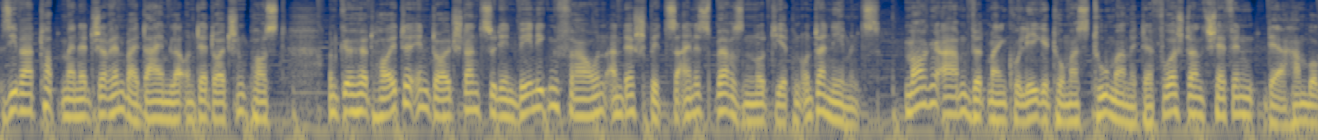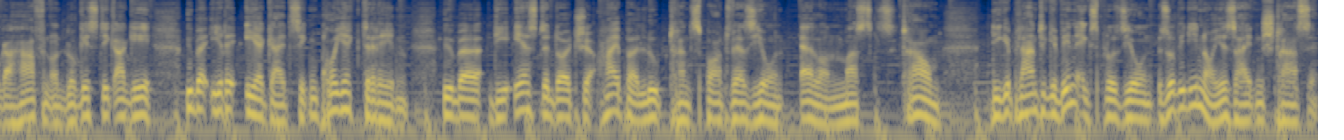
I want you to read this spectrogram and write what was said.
Sie war Topmanagerin bei Daimler und der Deutschen Post und gehört heute in Deutschland zu den wenigen Frauen an der Spitze eines börsennotierten Unternehmens. Morgen Abend wird mein Kollege Thomas Thumer mit der Vorstandschefin der Hamburger Hafen- und Logistik AG über ihre ehrgeizigen Projekte reden, über die erste deutsche Hyperloop-Transportversion, Elon Musks Traum, die geplante Gewinnexplosion sowie die neue Seidenstraße.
